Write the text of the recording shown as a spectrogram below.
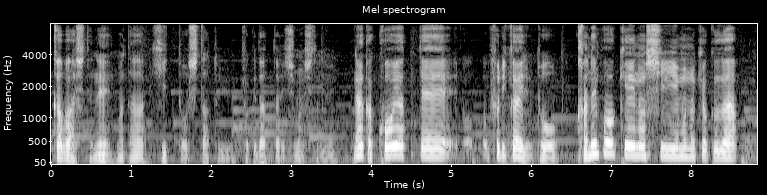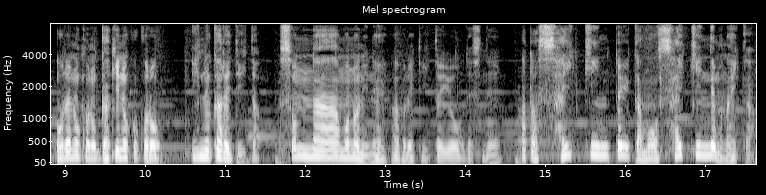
カバーしてね、またヒットしたという曲だったりしましたね。なんかこうやって振り返ると、金棒系の CM の曲が俺のこのガキの心を射抜かれていた。そんなものにね、溢れていたようですね。あとは最近というかもう最近でもないか。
